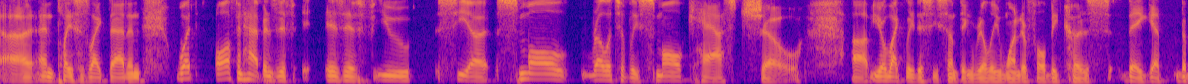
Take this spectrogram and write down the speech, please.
uh, and places like that. And what often happens if is if you see a small, relatively small cast show, uh, you're likely to see something really wonderful because they get the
